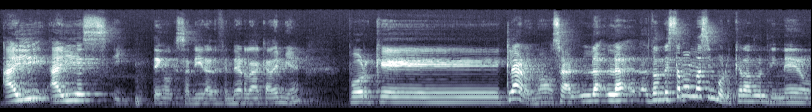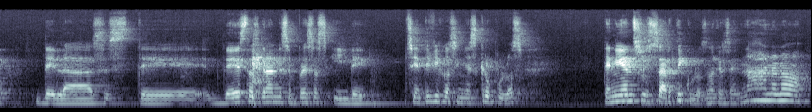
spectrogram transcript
ahí, ahí es, y tengo que salir a defender la academia, porque, claro, ¿no? O sea, donde estaba más involucrado el dinero de las, este, de estas grandes empresas y de científicos sin escrúpulos, tenían sus artículos, ¿no? Que decían, no, no, no,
